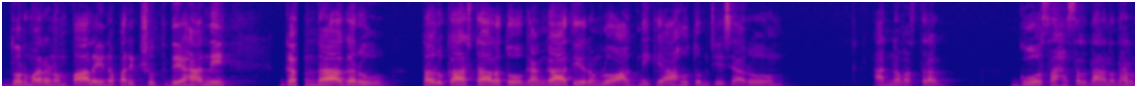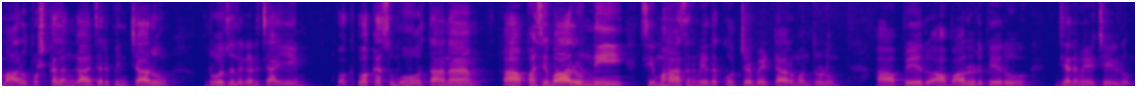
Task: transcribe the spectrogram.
దుర్మరణం పాలైన పరీక్షిత్ దేహాన్ని గంధాగరు తరు కాష్టాలతో గంగా తీరంలో అగ్నికి ఆహుతం చేశారు. అన్న వస్త్ర గో సహస్ర దాన ధర్మాలు పుష్కలంగా జరిపించారు. రోజులు గడిచాయి. ఒక సుముహూర్తాన ఆ పసిబాలుణ్ణి సింహాసనం మీద కూర్చోబెట్టారు మంత్రులు. ఆ పేరు ఆ బాలుడి పేరు జనమేచేయుడు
